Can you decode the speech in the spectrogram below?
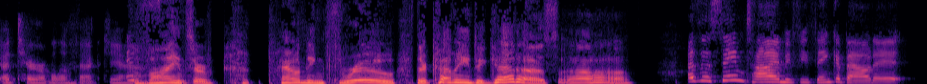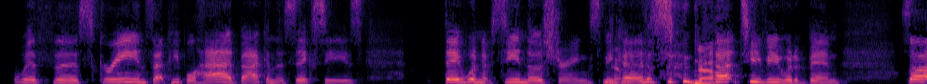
a terrible effect. Yeah. The vines are c- pounding through. They're coming to get us. Oh. At the same time, if you think about it, with the screens that people had back in the '60s, they wouldn't have seen those strings No. because No. that TV would have been. So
